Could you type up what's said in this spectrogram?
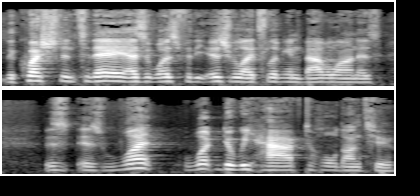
The question today, as it was for the Israelites living in Babylon, is, is, is what, what do we have to hold on to?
